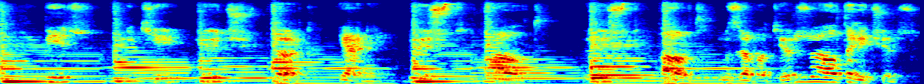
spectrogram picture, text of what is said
1, 2, 3, 4. Yani üst, alt, üst, alt mızrap atıyoruz ve alta geçiyoruz.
